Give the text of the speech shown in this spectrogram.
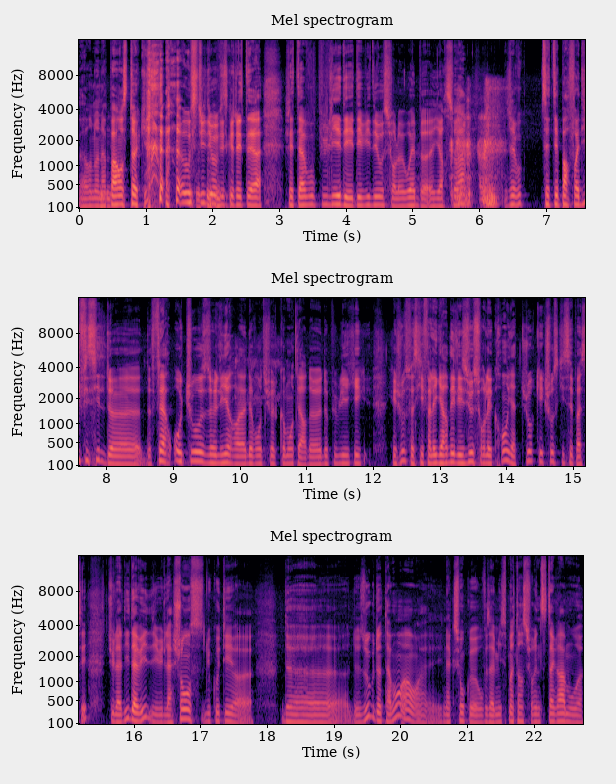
Euh, on n'en a pas en stock au studio, puisque j'étais j'étais à vous publier des, des, vidéos sur le web hier soir. J'avoue que c'était parfois difficile de, faire autre chose, de lire euh, d'éventuels commentaires, de, publier quelque chose, parce qu'il fallait garder les yeux sur l'écran. Il y a toujours quelque chose qui s'est passé. Tu l'as dit, David, il y a eu de la chance du côté euh, de, de Zouk, notamment. Hein. une action qu'on vous a mis ce matin sur Instagram où euh,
